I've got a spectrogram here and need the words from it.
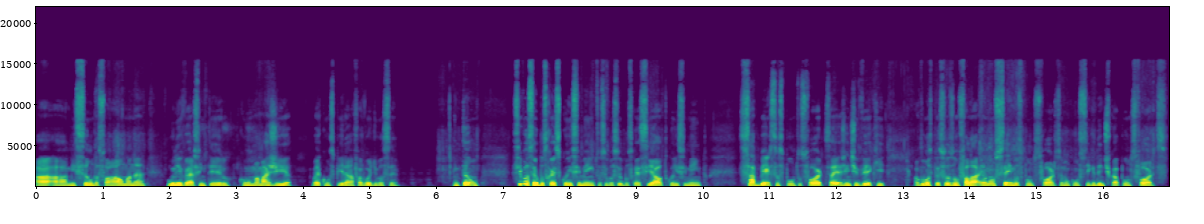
à, à missão da sua alma, né, o universo inteiro, como uma magia, vai conspirar a favor de você. Então, se você buscar esse conhecimento, se você buscar esse autoconhecimento, saber seus pontos fortes, aí a gente vê que algumas pessoas vão falar: eu não sei meus pontos fortes, eu não consigo identificar pontos fortes.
